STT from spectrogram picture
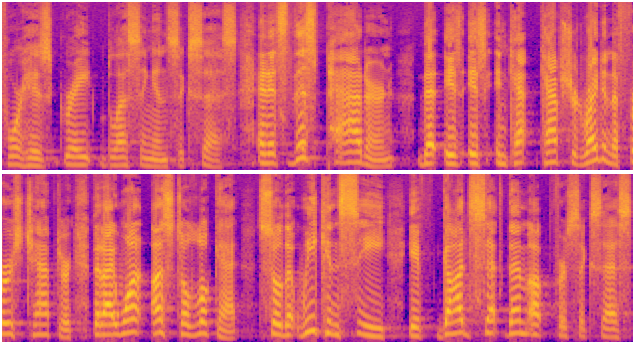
for his great blessing and success. And it's this pattern that is, is ca- captured right in the first chapter that I want us to look at so that we can see if God set them up for success,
